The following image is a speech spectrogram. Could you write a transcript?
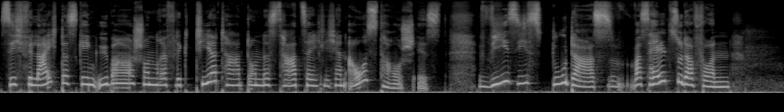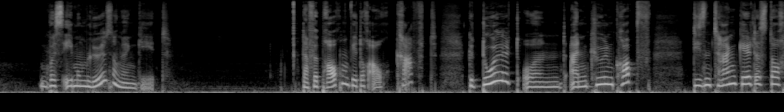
sich vielleicht das Gegenüber schon reflektiert hat und es tatsächlich ein Austausch ist. Wie siehst du das? Was hältst du davon? Wo es eben um Lösungen geht. Dafür brauchen wir doch auch Kraft, Geduld und einen kühlen Kopf. Diesen Tank gilt es doch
